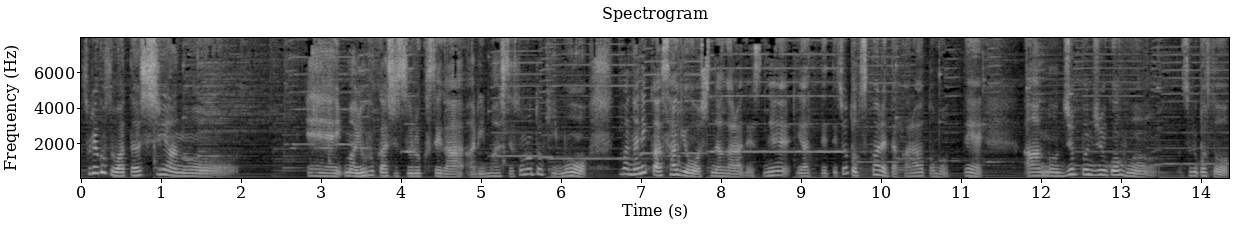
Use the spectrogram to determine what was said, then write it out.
それこそ私あのえー、まあ、夜更かしする癖がありましてその時も、まあ、何か作業をしながらですねやっててちょっと疲れたからと思ってあの10分15分それこそ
